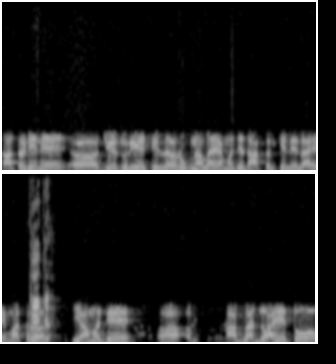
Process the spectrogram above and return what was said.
तातडीने जेजुरी येथील रुग्णालयामध्ये दाखल केलेलं आहे मात्र. यामध्ये अपघात जो आहे तो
